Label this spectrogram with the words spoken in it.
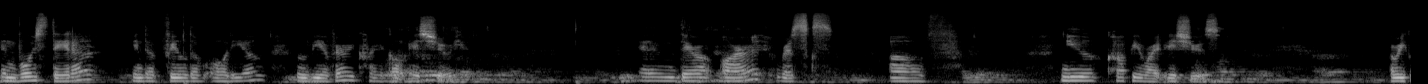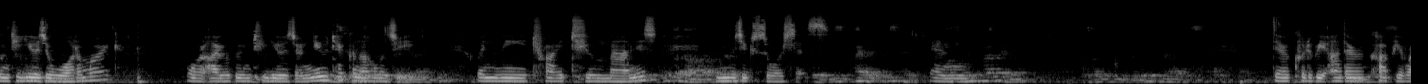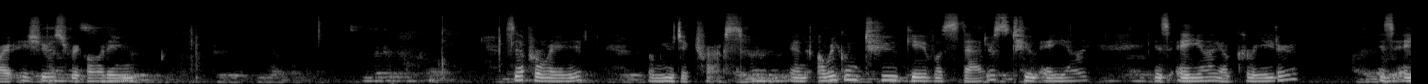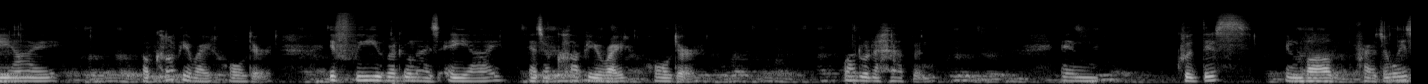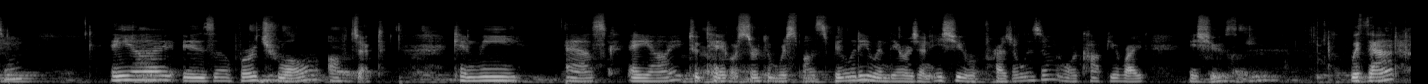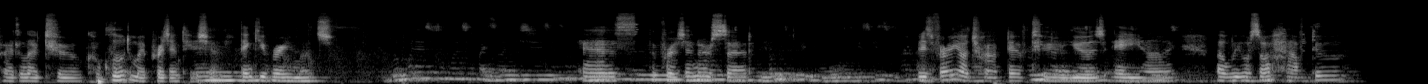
And voice data in the field of audio will be a very critical issue. And there are risks of new copyright issues. Are we going to use a watermark or are we going to use a new technology when we try to manage music sources? And there could be other copyright issues regarding separated music tracks. And are we going to give a status to AI? Is AI a creator? Is AI a copyright holder? If we recognize AI as a copyright holder, what would happen? And could this involve plagiarism? AI is a virtual object. Can we ask AI to take a certain responsibility when there is an issue of plagiarism or copyright issues? With that, I'd like to conclude my presentation. Thank you very much. As the presenter said, it is very attractive to use AI, but we also have to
